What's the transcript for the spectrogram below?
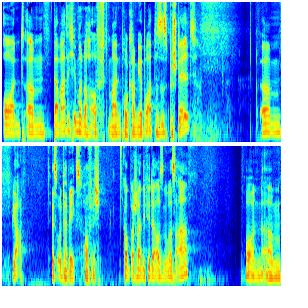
Und ähm, da warte ich immer noch auf mein Programmierboard. Das ist bestellt ähm, ja, ist unterwegs, hoffe ich. Kommt wahrscheinlich wieder aus den USA. Und ähm,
